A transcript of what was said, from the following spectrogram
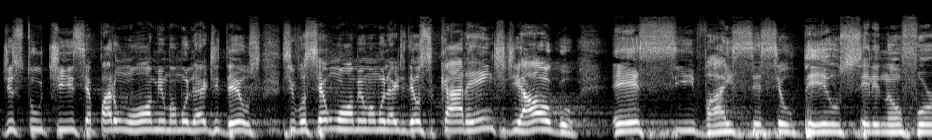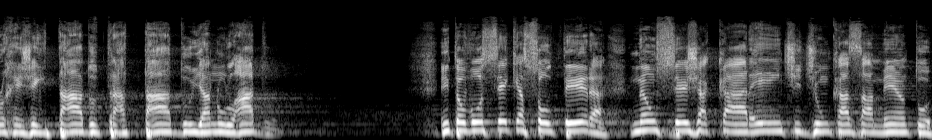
de estultícia para um homem e uma mulher de Deus. Se você é um homem ou uma mulher de Deus carente de algo, esse vai ser seu Deus se ele não for rejeitado, tratado e anulado. Então você que é solteira, não seja carente de um casamento,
